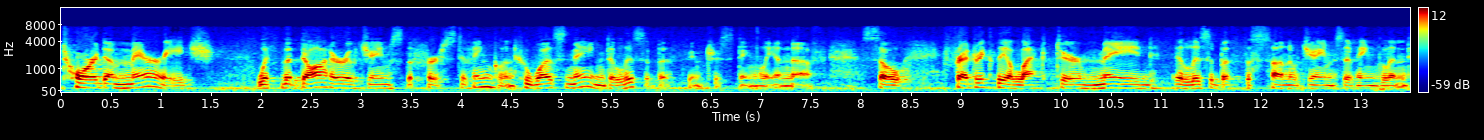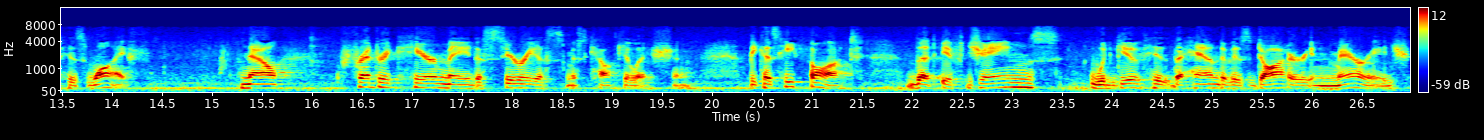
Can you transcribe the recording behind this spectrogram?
toward a marriage with the daughter of James I of England, who was named Elizabeth, interestingly enough. So Frederick the Elector made Elizabeth, the son of James of England, his wife. Now, Frederick here made a serious miscalculation because he thought that if James would give his, the hand of his daughter in marriage,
